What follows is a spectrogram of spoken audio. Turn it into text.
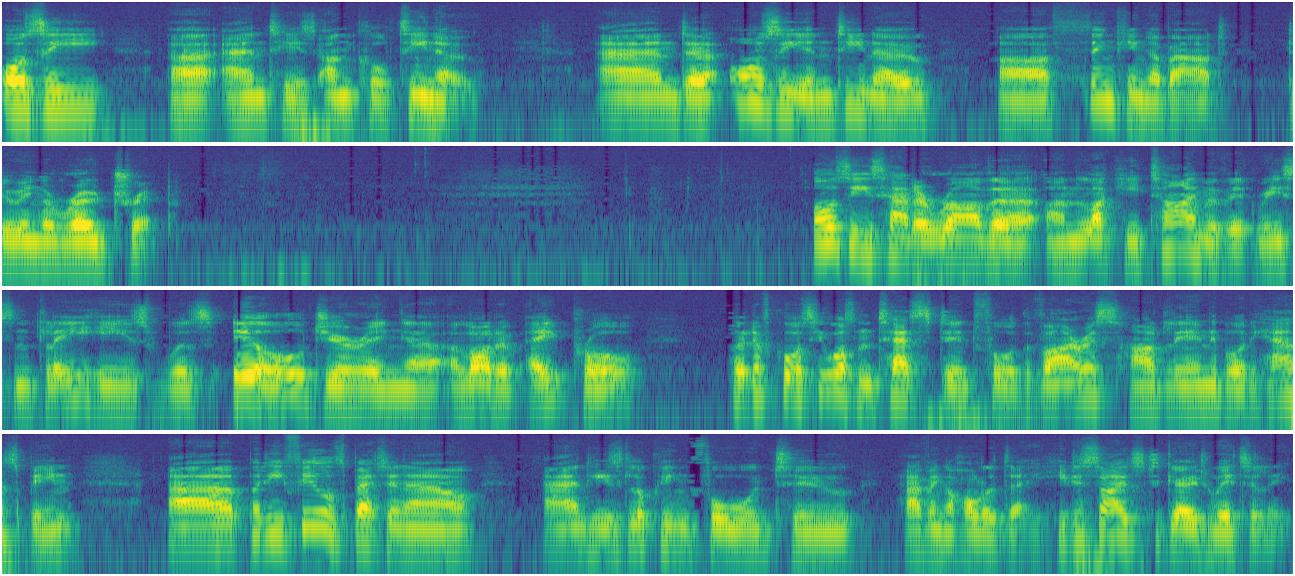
Ozzy uh, and his uncle Tino. And uh, Ozzy and Tino are thinking about doing a road trip. Ozzy's had a rather unlucky time of it recently. He was ill during uh, a lot of April, but of course he wasn't tested for the virus, hardly anybody has been. Uh, but he feels better now and he's looking forward to having a holiday. He decides to go to Italy.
